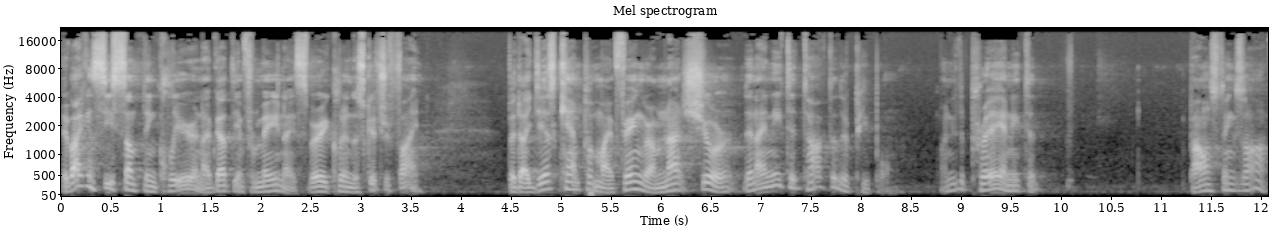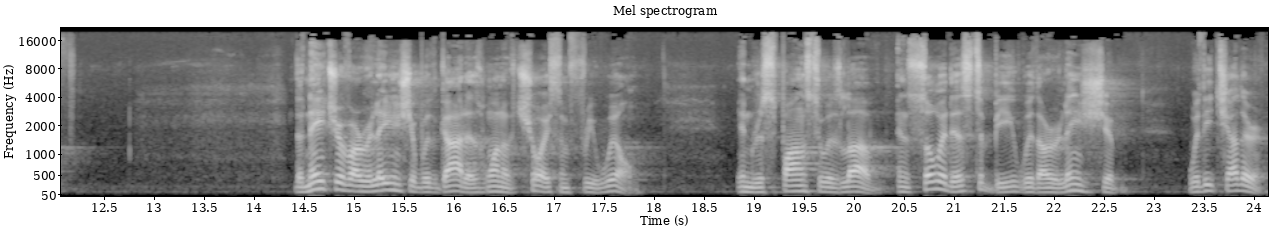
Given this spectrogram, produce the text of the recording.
If I can see something clear and I've got the information, it's very clear in the scripture, fine. But I just can't put my finger, I'm not sure, then I need to talk to other people. I need to pray, I need to bounce things off. The nature of our relationship with God is one of choice and free will in response to His love. And so it is to be with our relationship with each other.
